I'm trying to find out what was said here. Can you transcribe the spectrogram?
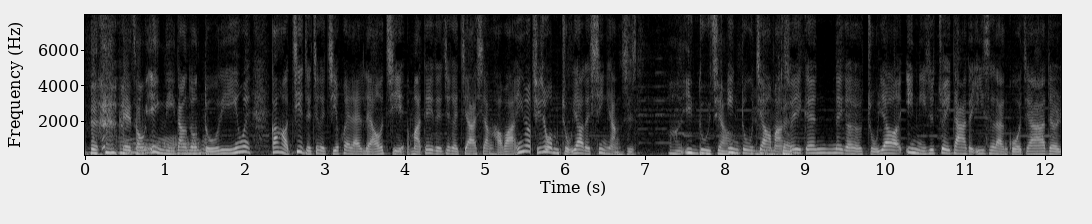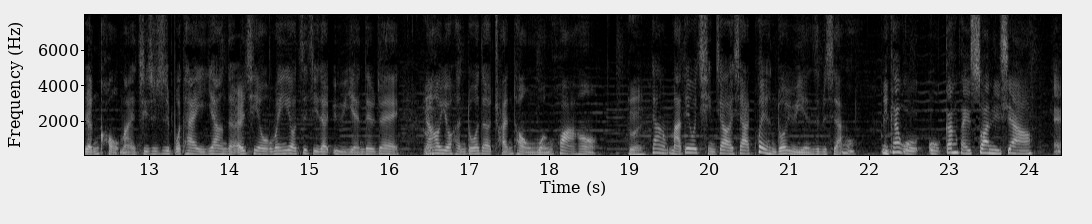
可以从印尼当中独立，因为刚好借着这个机会来了解马蒂的这个家乡，好不好？因为其实我们主要的信仰是嗯印度教，印度教嘛，所以跟那个主要印尼是最大的伊斯兰国家的人口嘛，其实是不太一样的。而且我们也有自己的语言，对不对？对，然后有很多的传统文化，哈。对，像马蒂，我请教一下，会很多语言是不是啊？哦你看我，我刚才算一下哦，哎，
